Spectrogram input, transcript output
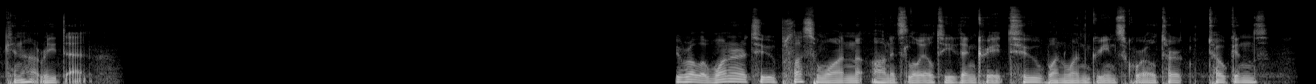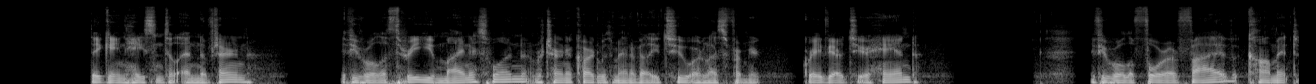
I cannot read that. You roll a one or a two plus one on its loyalty, then create two one one green squirrel tokens they gain haste until end of turn. If you roll a 3, you minus 1. Return a card with mana value 2 or less from your graveyard to your hand. If you roll a 4 or 5, Comet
